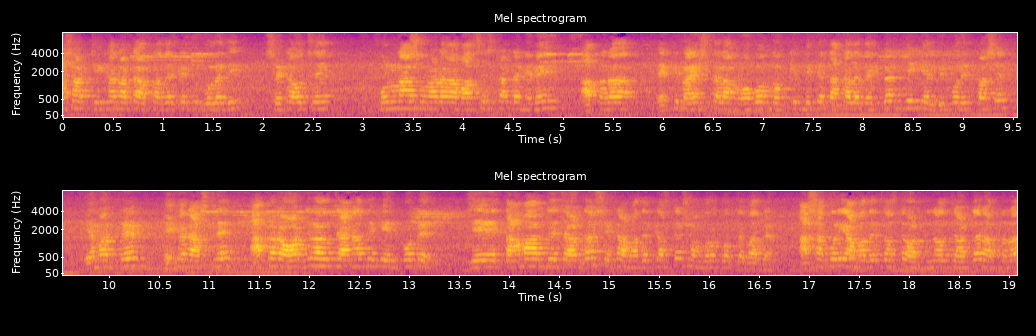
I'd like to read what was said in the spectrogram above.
আসার ঠিকানাটা আপনাদেরকে একটু বলে দিই, সেটা হচ্ছে খুলনা সোনাডাঙ্গা বাস স্ট্যান্ডে নেমেই আপনারা একটি বাইশ তলা ভবন দক্ষিণ দিকে তাকালে দেখবেন ঠিক এর বিপরীত পাশে এমআর ট্রেড এখানে আসলে আপনারা অরিজিনাল চায়না থেকে ইম্পোর্টেড যে তামার যে চার্জার সেটা আমাদের কাছ থেকে সংগ্রহ করতে পারবেন। আশা করি আমাদের কাছ থেকে অরিজিনাল চার্জার আপনারা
